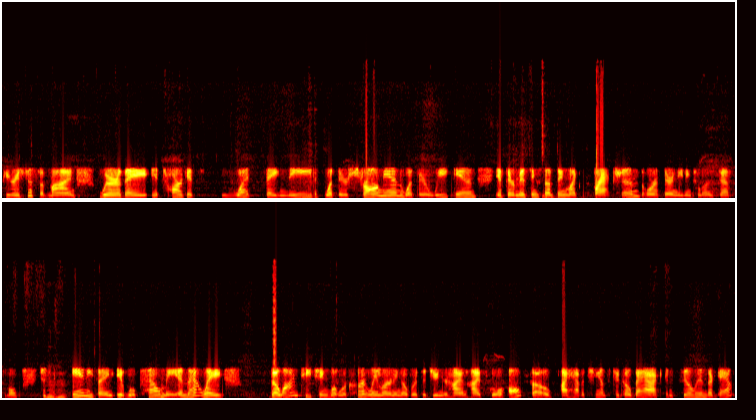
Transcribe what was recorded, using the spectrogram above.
periods, just of mine, where they it targets what they need, what they're strong in, what they're weak in, if they're missing something like fractions or if they're needing to learn decimals, just mm-hmm. anything, it will tell me. And that way, though I'm teaching what we're currently learning over at the junior high and high school, also I have a chance to go back and fill in the gaps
